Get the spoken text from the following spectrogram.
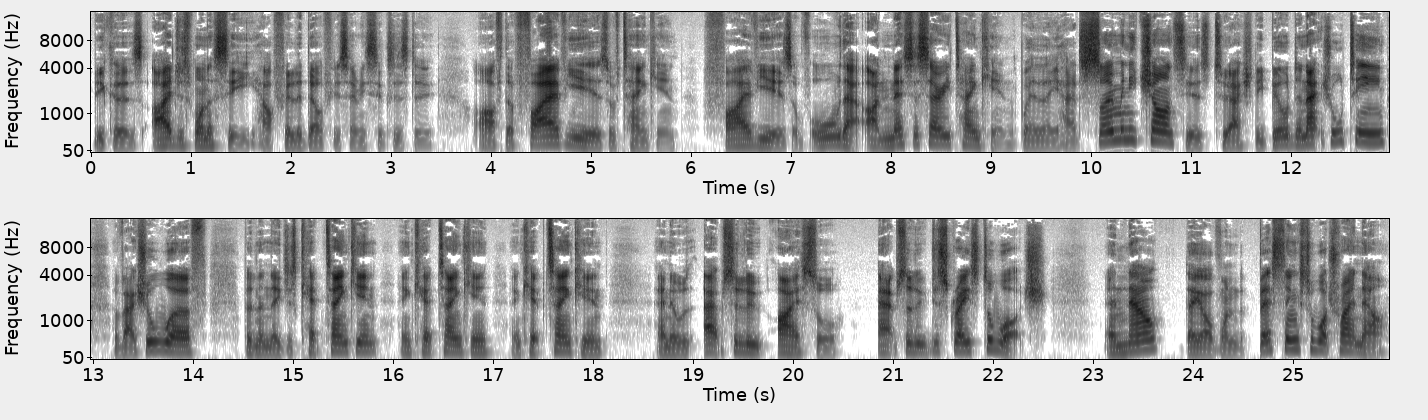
because I just want to see how Philadelphia 76ers do after five years of tanking, five years of all that unnecessary tanking, where they had so many chances to actually build an actual team of actual worth, but then they just kept tanking and kept tanking and kept tanking, and it was absolute eyesore, absolute disgrace to watch. And now they are one of the best things to watch right now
